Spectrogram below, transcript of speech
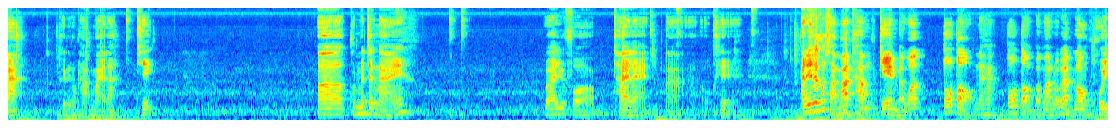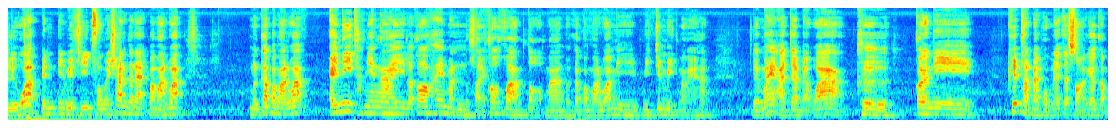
อะ ขึ้นคำถามใหม่ละคลิก เอ่อ คุณมาจากไหน Where are you from Thailand อ่าโอเค อันนี้เราก็สามารถทำเกมแบบว่าโต้ตอบนะฮะ โต้ตอบประมาณว่าแบบลองคุยหรือว่าเป็น NPC information ก็ได้ประมาณว่า เหมือนกับประมาณว่าไอ้นี่ทำยังไงแล้วก็ให้มันใส่ข้อความตอบมาเหมือนกับประมาณว่ามีมีกิมมิกหน่อยอะฮะหรือไม่อาจจะแบบว่าคือกรณีคลิปถัดไปผมเนี่ยจะสอนเกี่ยวกับ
